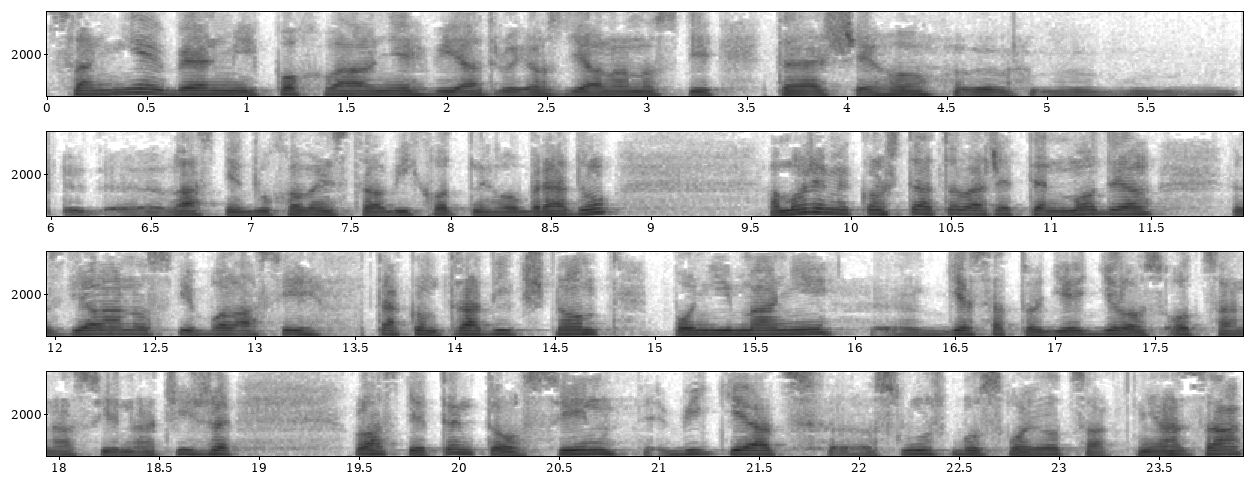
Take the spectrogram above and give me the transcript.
sa nie veľmi pochválne vyjadruje o vzdialenosti terajšieho e, e, vlastne duchovenstva východného obradu. A môžeme konštatovať, že ten model vzdialenosti bol asi v takom tradičnom ponímaní, e, kde sa to dedilo z otca na syna. Čiže Vlastne tento syn, vidiac službu svojho otca kniaza,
